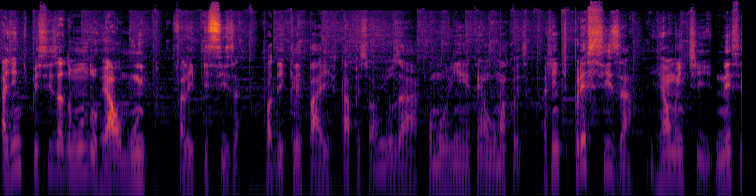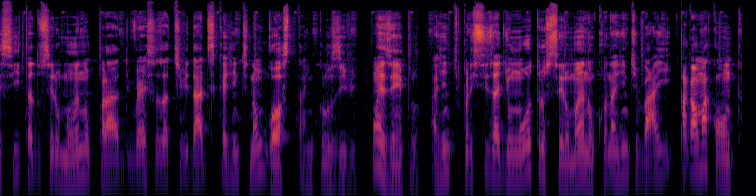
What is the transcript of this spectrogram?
A gente precisa do mundo real muito. Falei precisa. Pode clipar aí, tá, pessoal? E usar como vinheta em alguma coisa. A gente precisa realmente necessita do ser humano para diversas atividades que a gente não gosta, inclusive. Um exemplo, a gente precisa de um outro ser humano quando a gente vai pagar uma conta.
